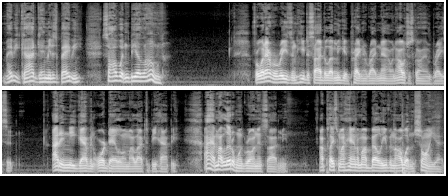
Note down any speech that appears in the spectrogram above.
Maybe God gave me this baby so I wouldn't be alone. For whatever reason, he decided to let me get pregnant right now, and I was just going to embrace it. I didn't need Gavin or Dayla in my life to be happy. I had my little one growing inside me. I placed my hand on my belly even though I wasn't showing yet.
